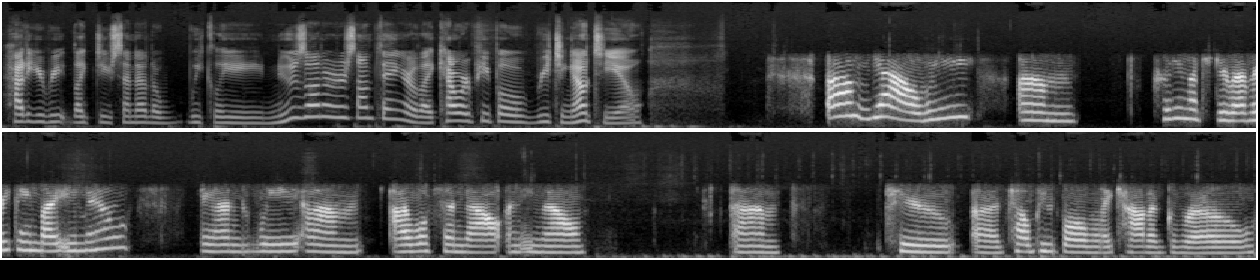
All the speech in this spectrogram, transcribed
how do you read? Like, do you send out a weekly newsletter or something? Or like, how are people reaching out to you? Um, yeah, we um, pretty much do everything by email, and we um, I will send out an email um, to uh, tell people like how to grow,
